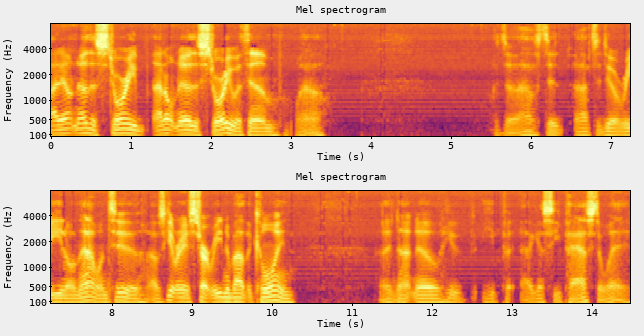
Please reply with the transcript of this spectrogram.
I don't know the story. I don't know the story with him. Wow. I have to I have to do a read on that one too. I was getting ready to start reading about the coin. I did not know he he I guess he passed away.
